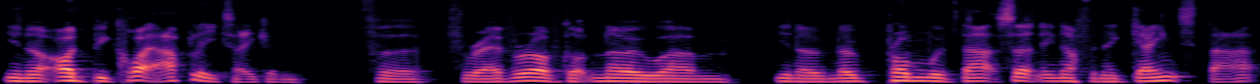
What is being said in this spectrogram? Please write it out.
you know, I'd be quite happily taken for forever. I've got no, um, you know, no problem with that. Certainly nothing against that.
